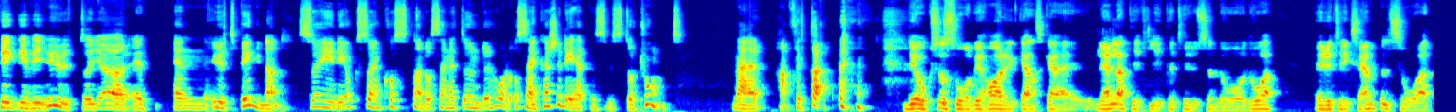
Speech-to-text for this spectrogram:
bygger vi ut och gör ett, en utbyggnad så är det också en kostnad och sen ett underhåll och sen kanske det helt plötsligt står tomt när han flyttar. Det är också så, vi har ett ganska relativt litet hus ändå och då är det till exempel så att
